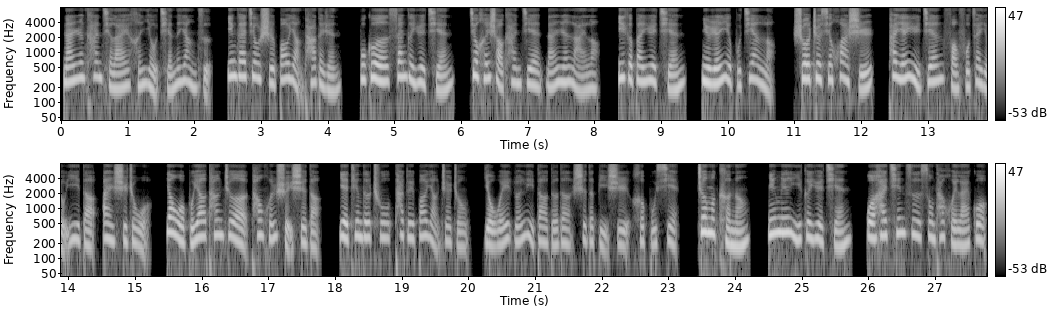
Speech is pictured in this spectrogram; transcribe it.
男人看起来很有钱的样子，应该就是包养她的人。不过三个月前就很少看见男人来了，一个半月前女人也不见了。说这些话时，他言语间仿佛在有意的暗示着我，要我不要趟这趟浑水似的。也听得出他对包养这种有违伦理道德的事的鄙视和不屑。这么可能？明明一个月前。我还亲自送他回来过。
